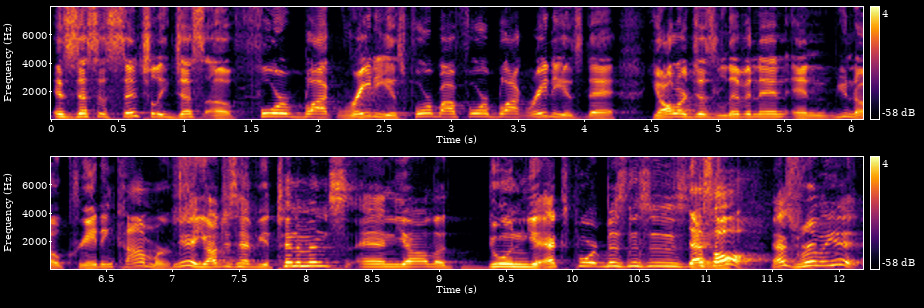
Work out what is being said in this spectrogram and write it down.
It's just essentially just a four block radius, four by four block radius that y'all are just living in and you know creating commerce. Yeah, y'all just have your tenements and y'all are doing your export businesses. That's all. That's really it.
